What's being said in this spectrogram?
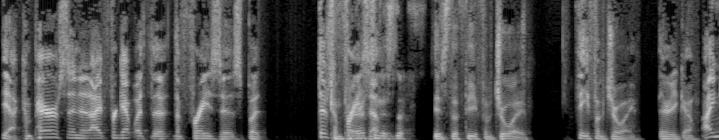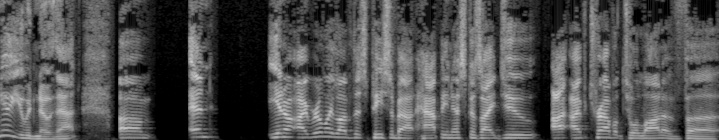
yeah, comparison. And I forget what the the phrase is, but there's comparison is the is the thief of joy. Thief of joy. There you go. I knew you would know that. Um, and you know, I really love this piece about happiness because I do. I, have traveled to a lot of uh,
